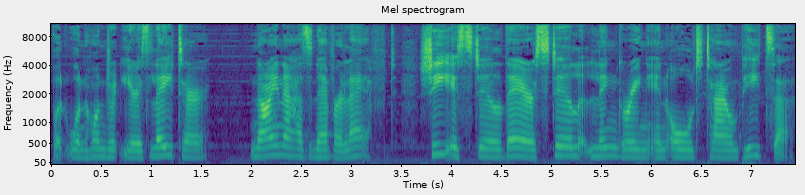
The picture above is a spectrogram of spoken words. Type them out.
But 100 years later, Nina has never left. She is still there, still lingering in Old Town Pizza.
